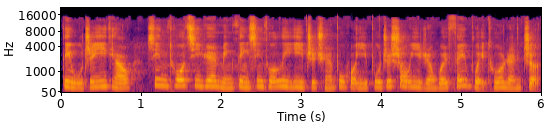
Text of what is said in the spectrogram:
第五之一条，信托契约明定信托利益之全部或一部之受益人为非委托人者，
